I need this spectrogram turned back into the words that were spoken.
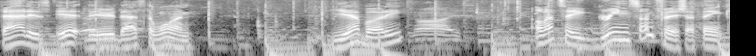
That is it, dude. That's the one. Yeah, buddy. Nice. Oh, that's a green sunfish, I think.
